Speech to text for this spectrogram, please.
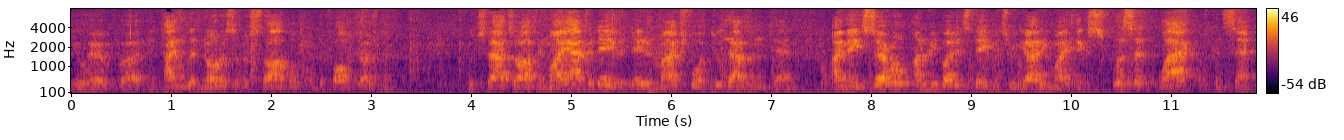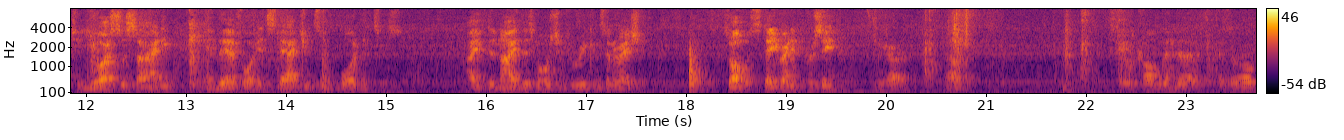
You have uh, entitled it Notice of Estoppel and Default Judgment, which starts off, in my affidavit dated March 4, 2010, I made several unrebutted statements regarding my explicit lack of consent to your society and therefore its statutes and ordinances. I have denied this motion for reconsideration. So, stay ready to proceed? We are. Uh, Okay, we'll call Linda Pizarro.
